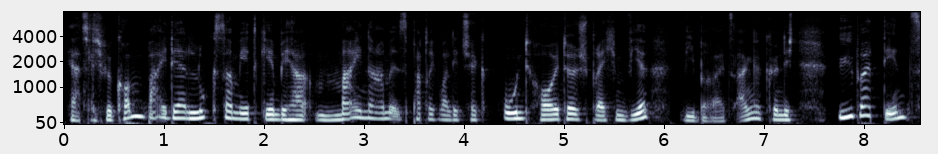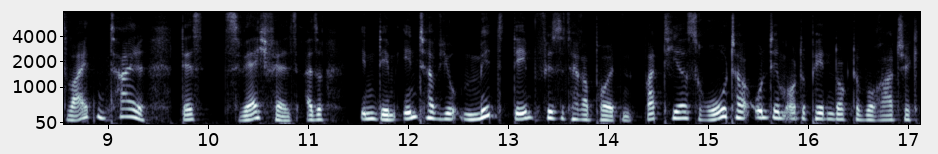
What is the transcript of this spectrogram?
Herzlich willkommen bei der Luxamed GmbH. Mein Name ist Patrick Walicek und heute sprechen wir, wie bereits angekündigt, über den zweiten Teil des Zwerchfells, also in dem Interview mit dem Physiotherapeuten Matthias Rother und dem Orthopäden Dr. Voracek,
